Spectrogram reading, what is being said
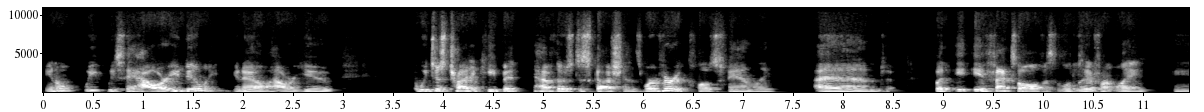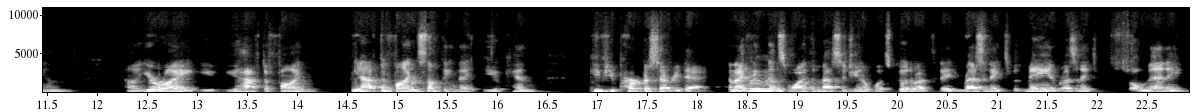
you know, we we say, how are you doing? You know, how are you? We just try to keep it, have those discussions. We're a very close family, and but it, it affects all of us a little differently and uh, you're right. You you have to find you have to find something that you can give you purpose every day. And I think mm-hmm. that's why the messaging of what's good about today resonates with me. It resonates with so many,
